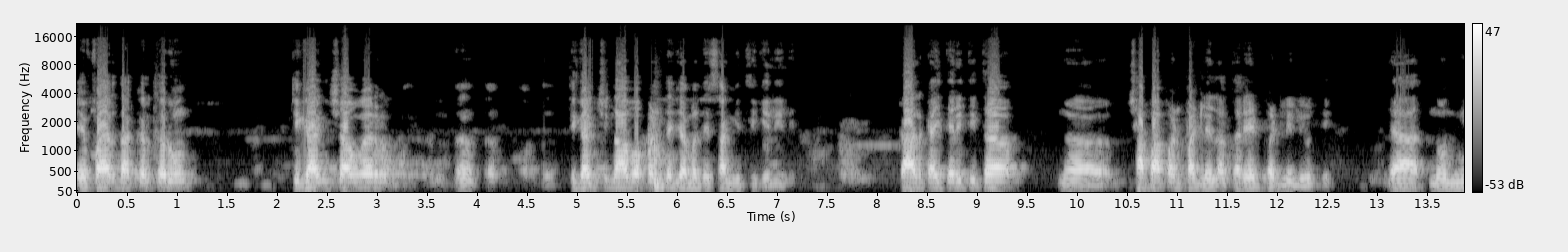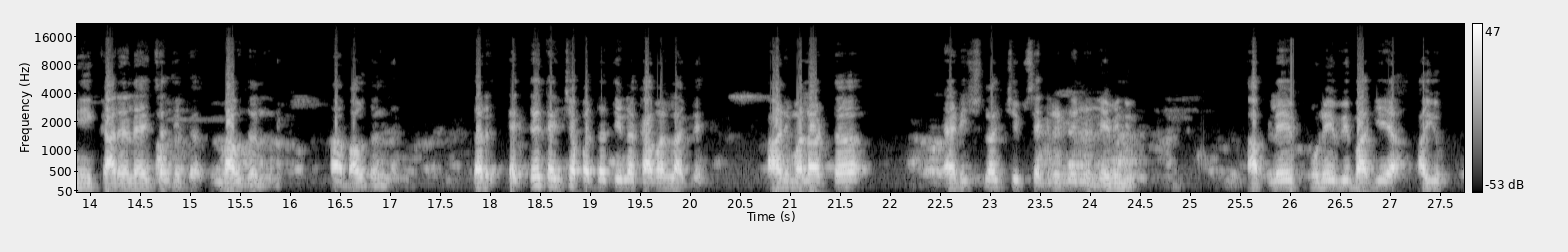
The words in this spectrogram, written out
एफ आय आर दाखल करून तिघांच्यावर तिघांची नावं पण त्याच्यामध्ये सांगितली गेलेली. काल काहीतरी तिथं छापा पण पडलेला होता रेड पडलेली होती. त्या नोंदणी कार्यालयाच्या तिथं बावधनला हा बावधनला तर ते त्यांच्या पद्धतीनं कामाला लागले. आणि मला वाटतं ऍडिशनल चीफ सेक्रेटरी रेव्हेन्यू आपले पुणे विभागीय आयुक्त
